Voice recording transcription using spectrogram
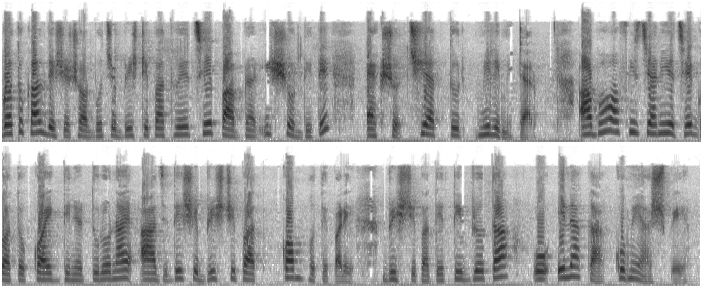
গতকাল দেশের সর্বোচ্চ বৃষ্টিপাত হয়েছে পাবনার ঈশ্বরদীতে একশো ছিয়াত্তর মিলিমিটার। আবহাওয়া অফিস জানিয়েছে, গত কয়েকদিনের তুলনায় আজ দেশে বৃষ্টিপাত কম হতে পারে। বৃষ্টিপাতের তীব্রতা ও এলাকা কমে আসবে।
